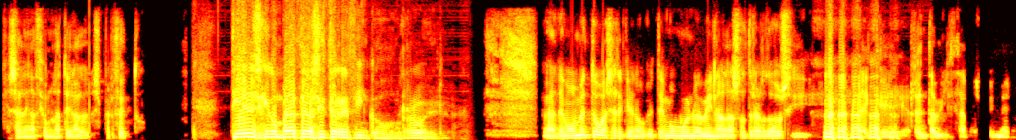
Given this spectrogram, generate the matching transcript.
que salen hacia un lateral, es perfecto. Tienes que comprarte la 7R5, Robert. De momento va a ser que no, que tengo muy nuevina las otras dos y hay que rentabilizarlas primero.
